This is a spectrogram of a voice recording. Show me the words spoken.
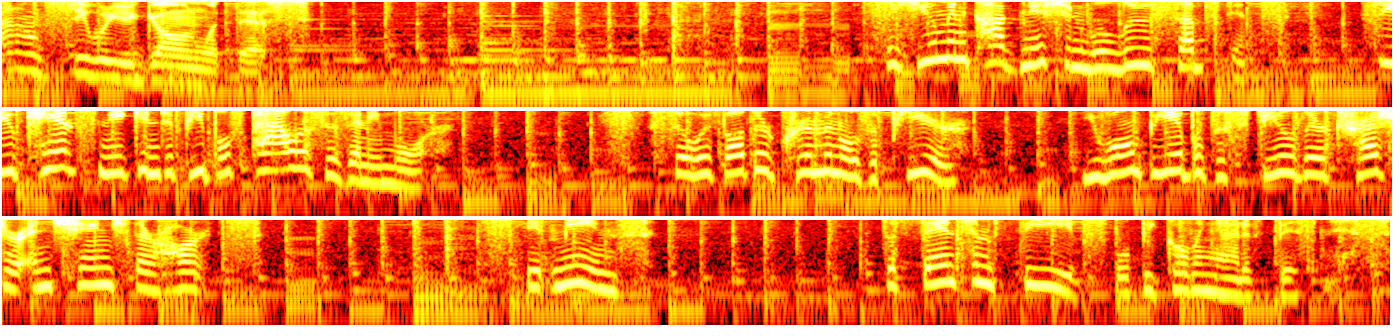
I don't see where you're going with this. The human cognition will lose substance, so you can't sneak into people's palaces anymore. So if other criminals appear, you won't be able to steal their treasure and change their hearts. It means the Phantom Thieves will be going out of business.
